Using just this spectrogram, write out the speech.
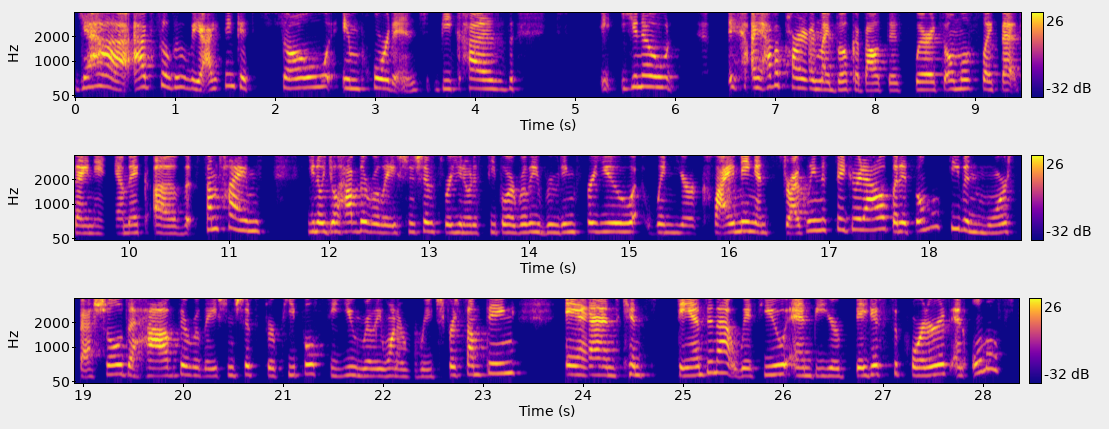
Yeah, absolutely. I think it's so important because, you know, eh, I have a part in my book about this where it's almost like that dynamic of sometimes you know, you'll have the relationships where you notice people are really rooting for you when you're climbing and struggling to figure it out. But it's almost even more special to have the relationships where people see you really want to reach for something and can stand in that with you and be your biggest supporters and almost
